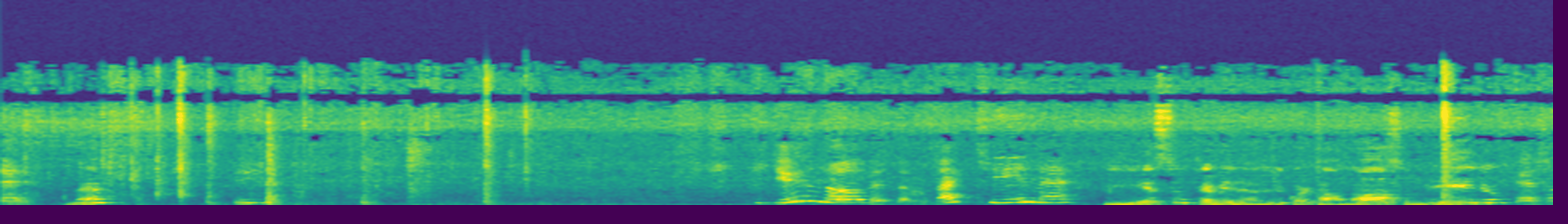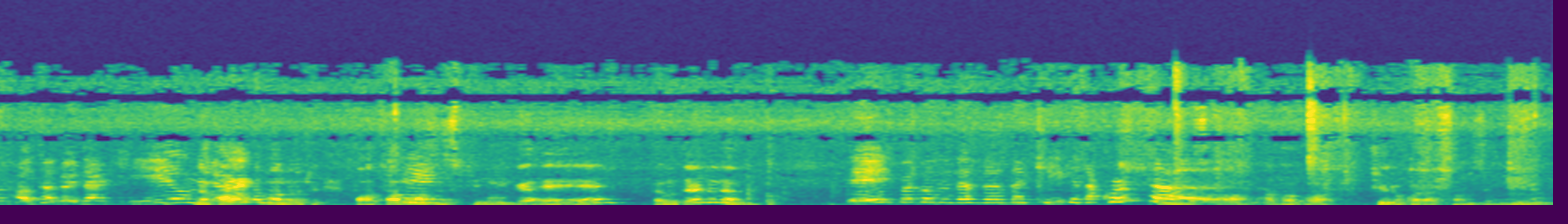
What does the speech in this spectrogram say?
É. né? E- De novo, estamos aqui, né? Isso, terminando de cortar o nosso milho. É só falta dois daqui, o Não melhor coloca a mão não, tio. Falta só duas Tem. espigas. É, estamos terminando. Três por causa dessas daqui que tá Ó, cortando. a vovó tira o coraçãozinho.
